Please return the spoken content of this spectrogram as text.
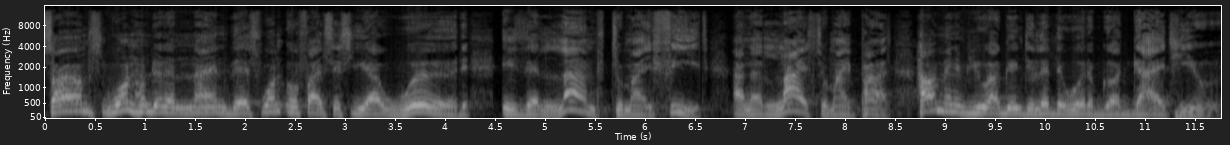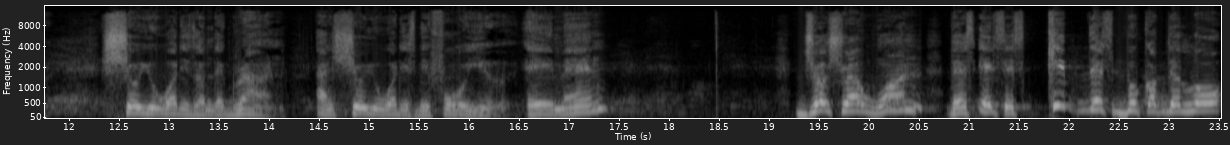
Psalms 109, verse 105 says, Your word is a lamp to my feet and a light to my path. How many of you are going to let the word of God guide you, show you what is on the ground, and show you what is before you? Amen? Joshua 1, verse 8 says, Keep this book of the law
